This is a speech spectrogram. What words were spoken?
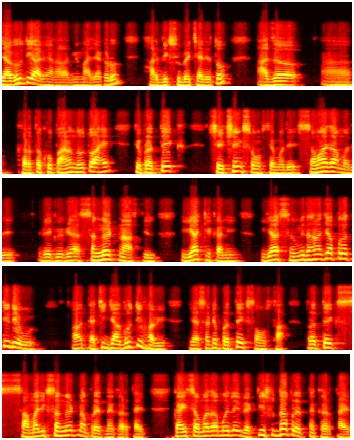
जागृती अभियानाला मी माझ्याकडून हार्दिक शुभेच्छा देतो. आज खरं तर खूप आनंद होतो आहे की प्रत्येक शैक्षणिक संस्थेमध्ये समाजामध्ये वेगवेगळ्या संघटना असतील या ठिकाणी या संविधानाच्या प्रती देऊन त्याची जागृती व्हावी यासाठी प्रत्येक संस्था प्रत्येक सामाजिक संघटना प्रयत्न करतायत. काही समाजामधले व्यक्ती सुद्धा प्रयत्न करतायत.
